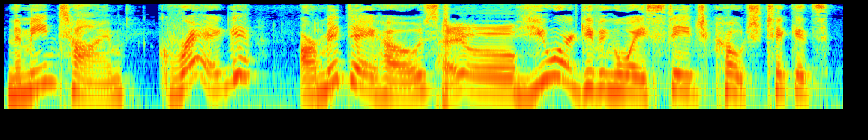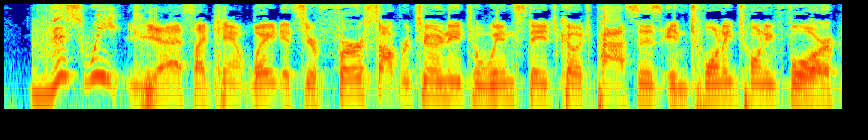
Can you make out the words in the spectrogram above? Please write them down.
In the meantime, Greg, our midday host, Heyo. you are giving away stagecoach tickets this week. Yes, I can't wait. It's your first opportunity to win Stagecoach passes in 2024.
